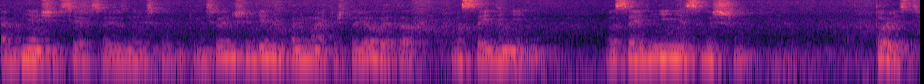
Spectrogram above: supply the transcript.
объединяющий все союзные республики. На сегодняшний день вы понимаете, что йога – это воссоединение. Воссоединение с Высшим. То есть,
